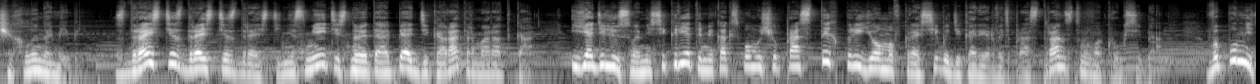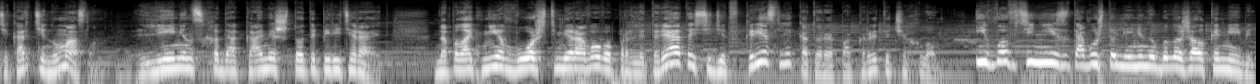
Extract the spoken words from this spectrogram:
Чехлы на мебель. Здрасте, здрасте, здрасте. Не смейтесь, но это опять декоратор Маратка. И я делюсь с вами секретами, как с помощью простых приемов красиво декорировать пространство вокруг себя. Вы помните картину маслом? Ленин с ходаками что-то перетирает. На полотне вождь мирового пролетариата сидит в кресле, которое покрыто чехлом. И вовсе не из-за того, что Ленину было жалко мебель,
